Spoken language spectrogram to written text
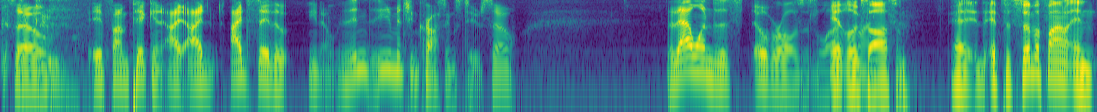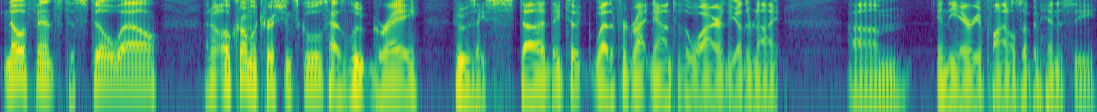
So if I'm picking, I, I'd I'd say the you know, and then you mentioned crossings too. So that one just overall is just a lot. It looks fun. awesome. Uh, it- It's a semifinal, and no offense to Stilwell. I know Oklahoma Christian Schools has Luke Gray, who's a stud. They took Weatherford right down to the wire the other night um, in the area finals up in Hennessey.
